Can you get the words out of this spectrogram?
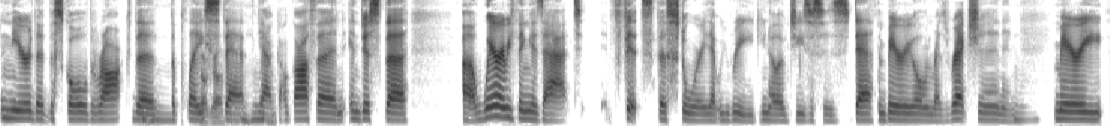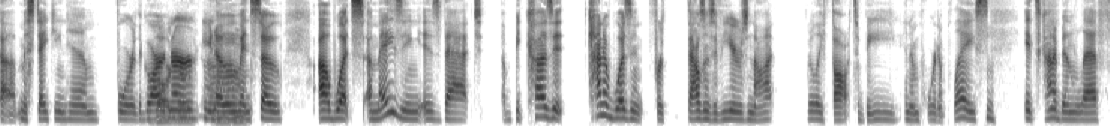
near the the skull the rock the Mhm. the place Golgotha. that yeah Mhm. golgotha and and just the uh where everything is at fits the story that we read you know of jesus's death and burial and resurrection and Mm. Mary uh, mistaking him for the gardener, gardener. you know. Uh-huh. And so, uh, what's amazing is that uh, because it kind of wasn't for thousands of years not really thought to be an important place, Hmm. it's kind of been left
